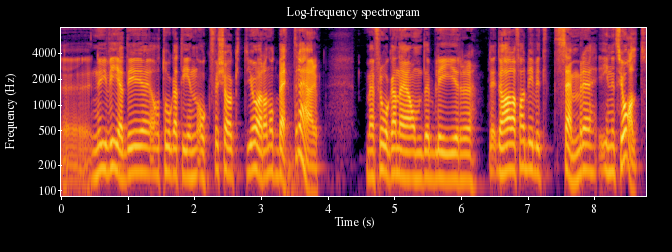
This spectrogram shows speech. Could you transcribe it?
Eh, ny vd har tågat in och försökt göra något bättre här. Men frågan är om det blir, det, det har i alla fall blivit sämre initialt.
